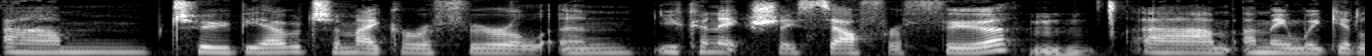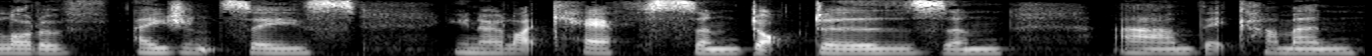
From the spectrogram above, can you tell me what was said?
um, to be able to make a referral, and you can actually self refer. Um, I mean, we get a lot of agencies, you know, like CAFs and doctors, and um, that come in.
